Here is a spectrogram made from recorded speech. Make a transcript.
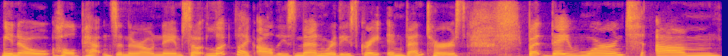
you know, hold patents in their own name. So it looked like all these men were these great inventors, but they weren't, um,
